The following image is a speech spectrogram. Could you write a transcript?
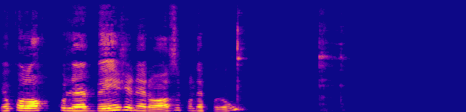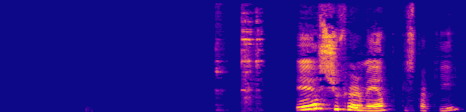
Eu coloco colher bem generosa quando é pão. Este fermento que está aqui,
